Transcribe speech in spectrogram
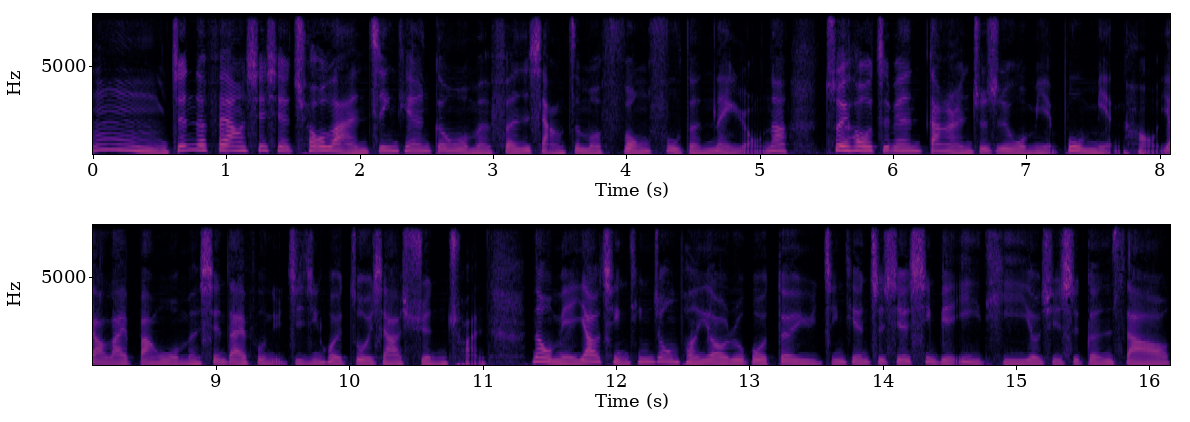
嗯，真的非常谢谢秋兰今天跟我们分享这么丰富的内容。那最后这边当然就是我们也不免哈要来帮我们现代妇女基金会做一下宣传。那我们也邀请听众朋友，如果对于今天这些性别议题，尤其是跟骚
